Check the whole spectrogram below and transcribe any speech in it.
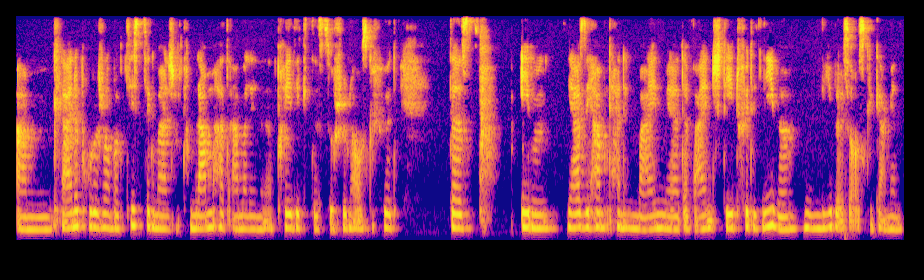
ähm, kleine Bruder Jean Baptiste der Gemeinschaft vom Lamm hat einmal in einer Predigt das so schön ausgeführt, dass eben, ja, sie haben keinen Wein mehr. Der Wein steht für die Liebe. Liebe ist ausgegangen.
